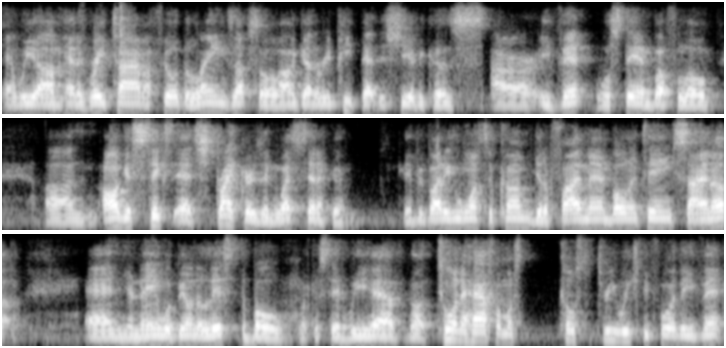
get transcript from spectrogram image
and we um, had a great time. I filled the lanes up, so I got to repeat that this year because our event will stay in Buffalo on August 6th at Strikers in West Seneca. Everybody who wants to come, get a five-man bowling team, sign up, and your name will be on the list to bowl. Like I said, we have about two and a half, almost close to three weeks before the event,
